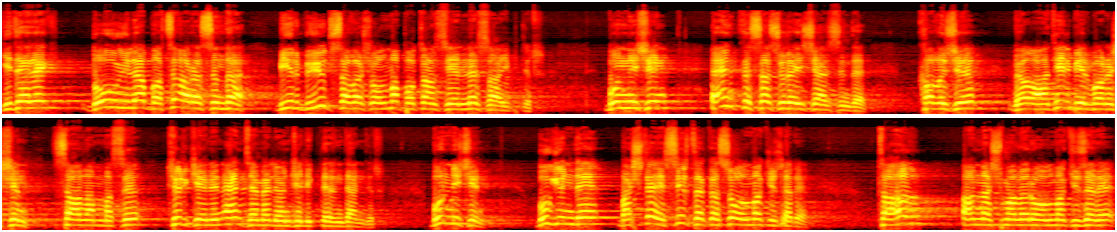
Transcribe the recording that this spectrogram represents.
giderek Doğu ile Batı arasında bir büyük savaş olma potansiyeline sahiptir. Bunun için en kısa süre içerisinde kalıcı ve adil bir barışın sağlanması Türkiye'nin en temel önceliklerindendir. Bunun için bugün de başta esir takası olmak üzere tahıl anlaşmaları olmak üzere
